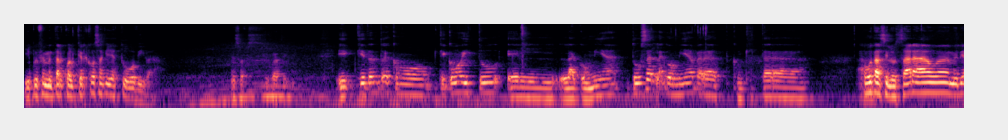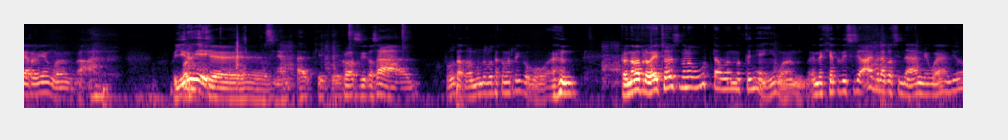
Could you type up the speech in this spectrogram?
Y puedes fermentar cualquier cosa que ya estuvo viva. Eso es. ¿Y qué tanto es como, que cómo ves tú el, la comida? ¿Tú usas la comida para conquistar a... a- Puta, si lo usara, weón, me iría re bien, weón. Ah, Pero yo creo que... Cocinar, a ver, ¿qué, qué? Cosi- O sea, puta, todo el mundo le gusta comer rico, weón. Pero no me aprovecho de eso, no me gusta, weón, no estoy ni ahí, weón. Hay gente que dice, ay, ven a cocinarme, weón. Yo,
